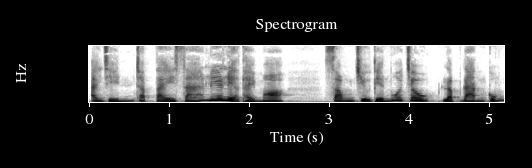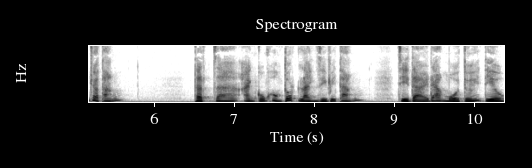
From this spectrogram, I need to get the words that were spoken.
Anh Chín chắp tay xá lia lịa thầy mo, Xong chịu tiền mua châu Lập đàn cúng cho Thắng. Thật ra anh cũng không tốt lành gì với Thắng, chỉ tại đang mùa tưới tiêu,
